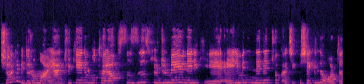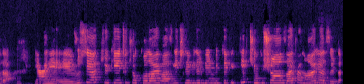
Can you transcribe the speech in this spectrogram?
Şöyle bir durum var. Yani Türkiye'nin bu tarafsızlığı sürdürmeye yönelik e, eğiliminin nedeni çok açık bir şekilde ortada. Yani e, Rusya Türkiye için çok kolay vazgeçilebilir bir müttefik değil. Çünkü şu an zaten hali hazırda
